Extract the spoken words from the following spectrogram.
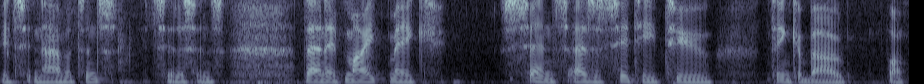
its inhabitants, its citizens, then it might make sense as a city to think about well,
